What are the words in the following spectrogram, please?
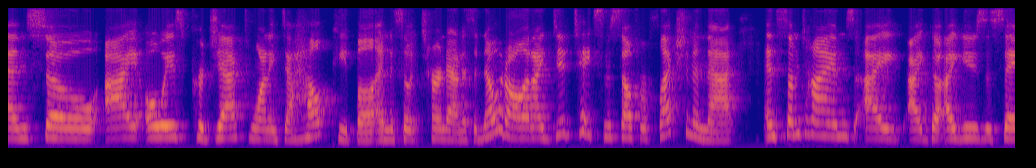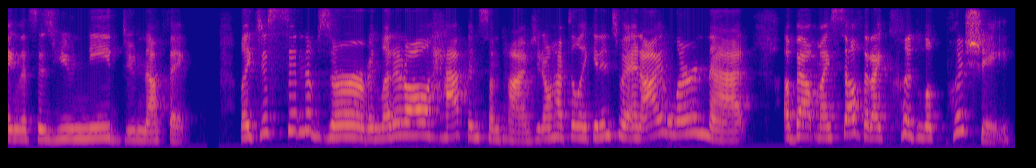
And so I always project wanting to help people. And so it turned out as a know it all. And I did take some self reflection in that. And sometimes I, I, go, I use a saying that says, you need do nothing like just sit and observe and let it all happen sometimes you don't have to like get into it and i learned that about myself that i could look pushy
